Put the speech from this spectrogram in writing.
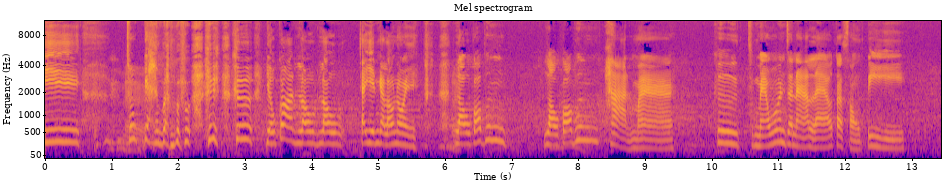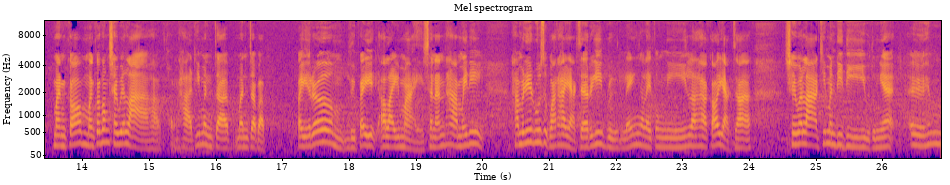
ดี ทุกอย่างแบบคือเดี๋ยวก่อนเราเราใจเย็นกับเราหน่อย เราก็เพิ่งเราก็เพิ่งผ่านมา คือถึงแม้ว่ามันจะนานแล้วแต่สองปี มันก็มันก็ต้องใช้เวลาค่ะของทาที่มันจะมันจะแบบไปเริ่มหรือไปอะไรใหม่ ฉะนั้นทาไม่ได้ทาไม่ได้รู้สึกว่าทาอยากจะรีบหรือเร่งอะไรตรงนี้แล้วทาก็อยากจะ ใช้เวลาที่มันดีๆ อยู่ตรงเนี้ย เออให้มัน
